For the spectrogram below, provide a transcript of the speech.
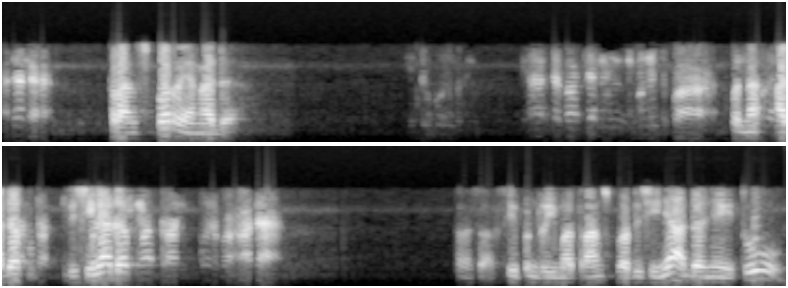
Ada nggak? Transfer yang ada. Itu pun ya, ada bacaan di menu itu Pak. Pena- ada- di sini ada- penerima transfer Pak ada. Transaksi penerima transfer. Di sini adanya itu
